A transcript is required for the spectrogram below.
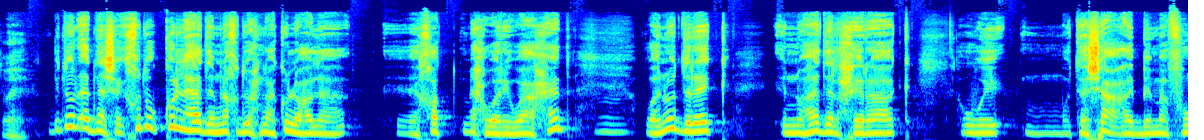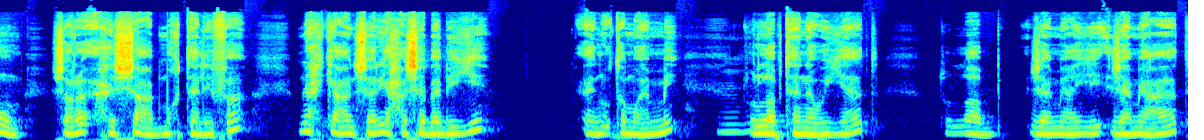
صحيح. بدون أدنى شك. خذوا كل هذا بناخذه إحنا كله على خط محوري واحد. وندرك إنه هذا الحراك هو متشعب بمفهوم شرائح الشعب مختلفة. بنحكي عن شريحة شبابية هي نقطة مهمة. طلاب ثانويات طلاب جامعي جامعات.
